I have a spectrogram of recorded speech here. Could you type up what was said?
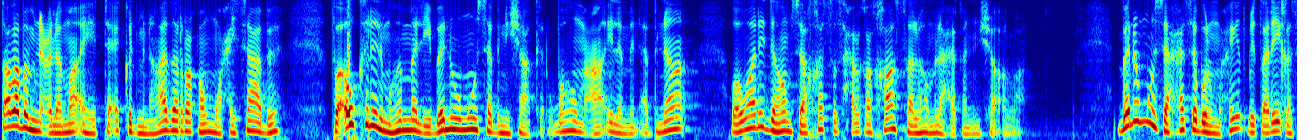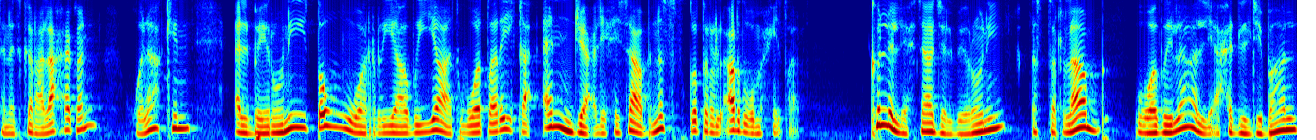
طلب من علمائه التأكد من هذا الرقم وحسابه فأوكل المهمة لبنو موسى بن شاكر وهم عائلة من أبناء ووالدهم سأخصص حلقة خاصة لهم لاحقا إن شاء الله. بنو موسى حسبوا المحيط بطريقة سنذكرها لاحقا ولكن البيروني طور رياضيات وطريقة أنجع لحساب نصف قطر الأرض ومحيطها كل اللي يحتاجه البيروني استرلاب وظلال لأحد الجبال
